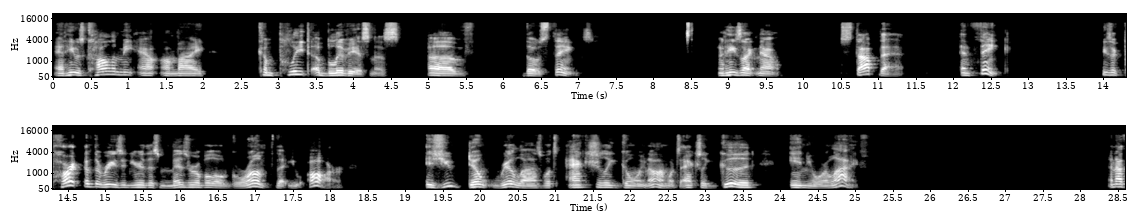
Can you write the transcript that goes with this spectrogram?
And he was calling me out on my complete obliviousness of those things. And he's like, now, stop that and think. He's like, part of the reason you're this miserable old grump that you are is you don't realize what's actually going on, what's actually good in your life. And I,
